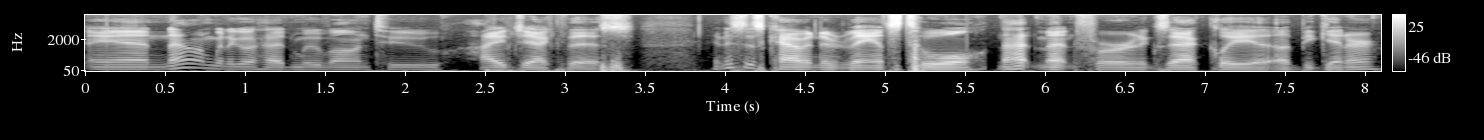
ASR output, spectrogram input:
and now I'm going to go ahead and move on to HijackThis. And this is kind of an advanced tool, not meant for exactly a, a beginner.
